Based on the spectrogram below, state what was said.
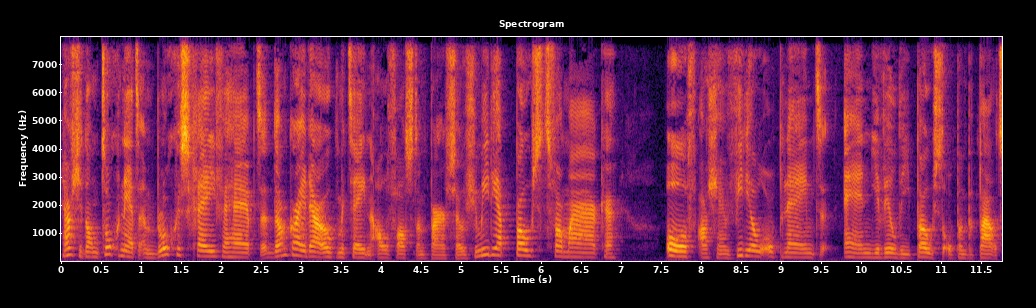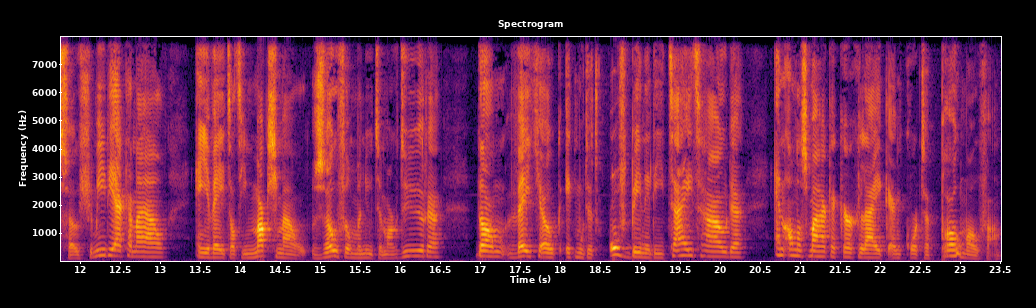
Als je dan toch net een blog geschreven hebt, dan kan je daar ook meteen alvast een paar social media posts van maken. Of als je een video opneemt en je wil die posten op een bepaald social media kanaal en je weet dat die maximaal zoveel minuten mag duren, dan weet je ook, ik moet het of binnen die tijd houden en anders maak ik er gelijk een korte promo van.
